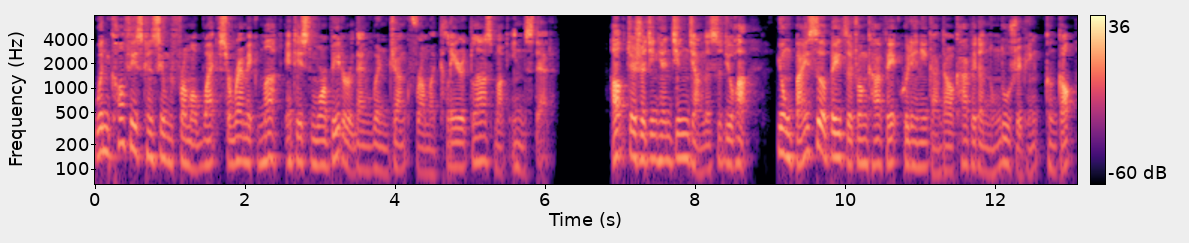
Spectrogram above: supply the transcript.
When coffee is consumed from a white ceramic mug, it is more bitter than when drunk from a clear glass mug instead. 好，这是今天精讲的四句话。用白色杯子装咖啡会令你感到咖啡的浓度水平更高。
